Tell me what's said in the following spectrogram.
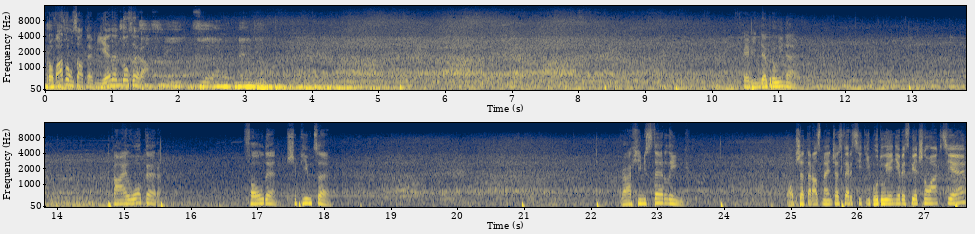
Prowadzą zatem 1 do 0. Kevin De Bruyne. Kyle Walker. Foden przy piłce. Raheem Sterling. Dobrze, teraz Manchester City buduje niebezpieczną akcję.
